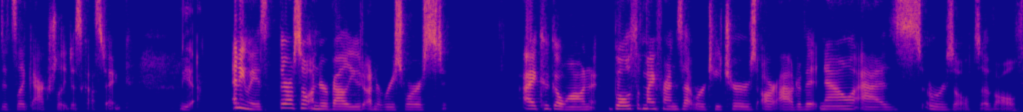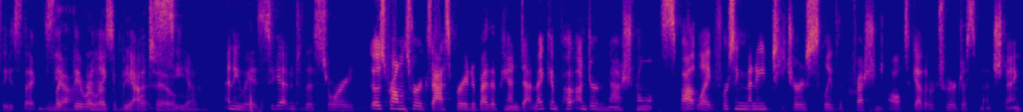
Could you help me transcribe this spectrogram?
it's like actually disgusting. Yeah. Anyways, they're also undervalued, under resourced. I could go on. Both of my friends that were teachers are out of it now as a result of all of these things. Like yeah, they were like, yeah, too. yeah. Anyways, to get into this story, those problems were exacerbated by the pandemic and put under national spotlight, forcing many teachers to leave the profession altogether, which we were just mentioning.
